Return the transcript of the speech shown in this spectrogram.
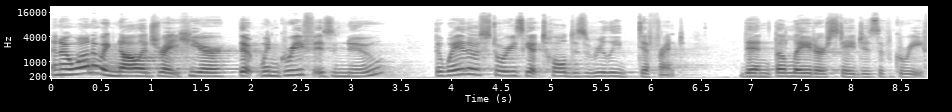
And I want to acknowledge right here that when grief is new, the way those stories get told is really different than the later stages of grief.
